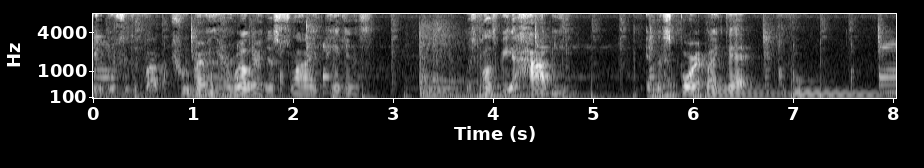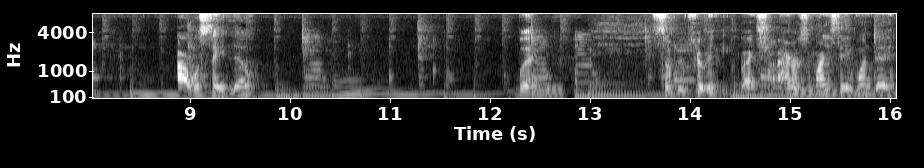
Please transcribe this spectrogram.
if it's about the true Birmingham roller and just flying pigeons, it's supposed to be a hobby in a sport like that, I would say no. But some people feel like I heard somebody say one day,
